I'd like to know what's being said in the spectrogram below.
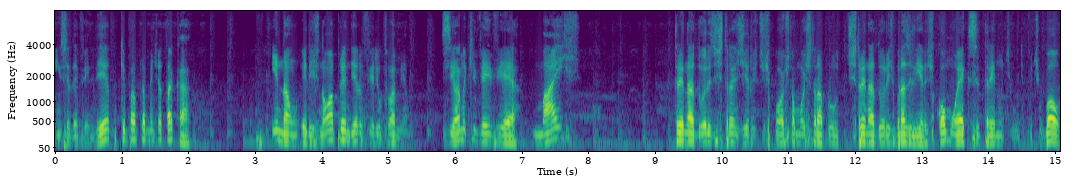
em se defender do que propriamente atacar. E não, eles não aprenderam a ferir o Flamengo. Se ano que vem vier mais treinadores estrangeiros dispostos a mostrar para os treinadores brasileiros como é que se treina um time de futebol,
